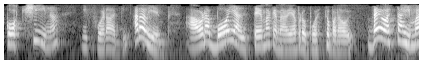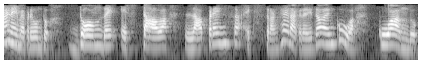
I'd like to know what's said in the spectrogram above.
cochina y fuera de aquí. Ahora bien, ahora voy al tema que me había propuesto para hoy. Veo estas imágenes y me pregunto, ¿dónde estaba la prensa extranjera acreditada en Cuba? Cuando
